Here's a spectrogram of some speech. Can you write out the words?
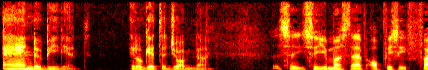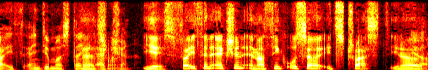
and obedient, it'll get the job done. So so you must have obviously faith and you must take That's action. Right. Yes, faith and action. And I think also it's trust. You know, Yeah.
